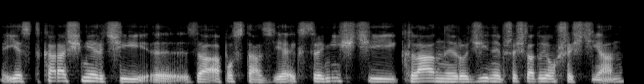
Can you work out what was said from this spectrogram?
Jest kara śmierci y, za apostazję. Ekstremiści, klany, rodziny prześladują chrześcijan.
